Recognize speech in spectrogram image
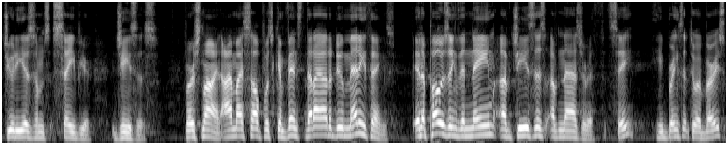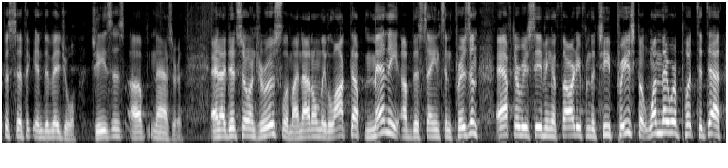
Judaism's Savior, Jesus. Verse 9 I myself was convinced that I ought to do many things in opposing the name of Jesus of Nazareth. See? He brings it to a very specific individual, Jesus of Nazareth. And I did so in Jerusalem. I not only locked up many of the saints in prison after receiving authority from the chief priests, but when they were put to death,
